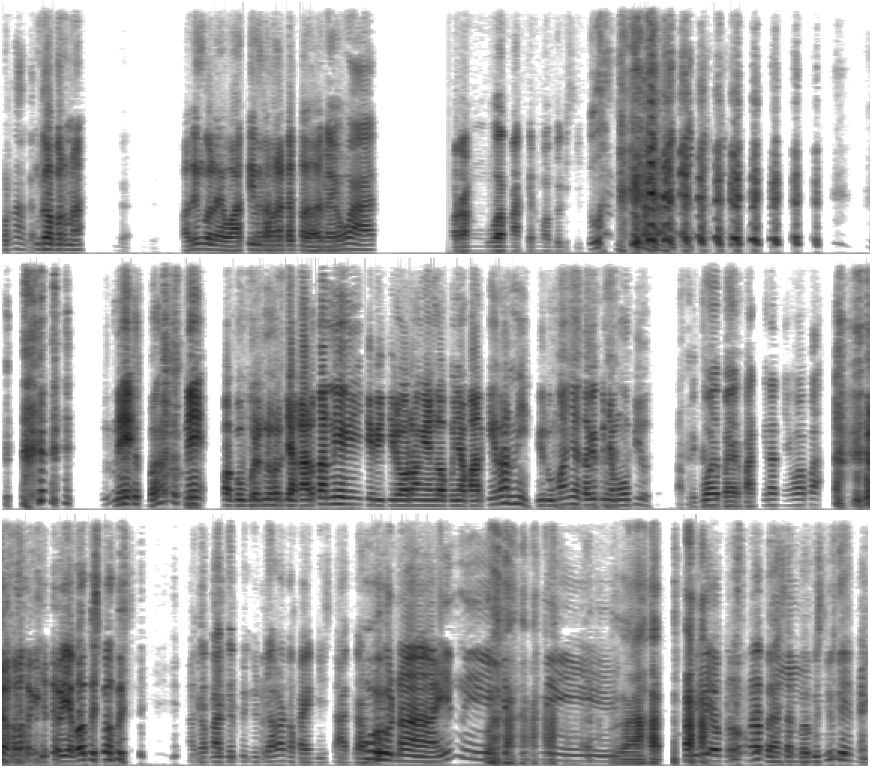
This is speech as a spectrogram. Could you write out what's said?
pernah gak? nggak pernah. Enggak, paling gue lewatin karena Lewatin dekat doang. lewat. Orang gua parkir mobil di situ. Nih, deket banget ya? nih Pak Gubernur Jakarta nih ciri-ciri orang yang nggak punya parkiran nih di rumahnya tapi punya mobil. Tapi gua bayar parkiran nyewa pak. Oh gitu. Ya bagus bagus agak parkir pinggir jalan oh, kayak di Instagram. Uh nah ini gitu nih. Berat. iya Ini berat bahasan nih. bagus juga nih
